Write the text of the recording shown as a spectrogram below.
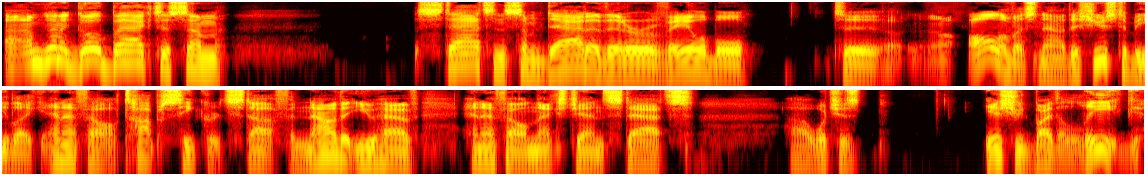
I'm going to go back to some stats and some data that are available to all of us now. This used to be like NFL top secret stuff. And now that you have NFL next gen stats, uh, which is issued by the league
